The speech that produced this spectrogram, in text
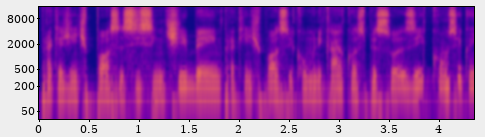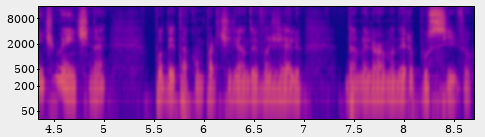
para que a gente possa se sentir bem, para que a gente possa se comunicar com as pessoas e, consequentemente, né, poder estar compartilhando o evangelho da melhor maneira possível.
